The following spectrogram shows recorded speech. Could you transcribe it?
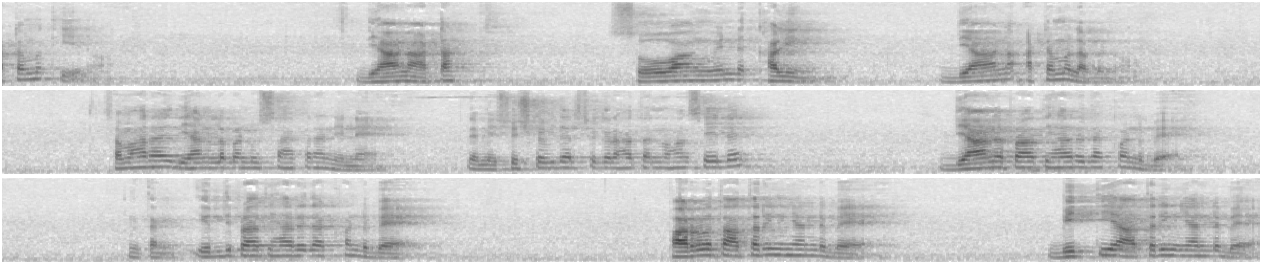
8ම තියෙනවා. ධානා 8ක් සෝවාන් වෙන්න කලින් ධානා 8ම ලබනවා. සමහර අය ධානය ලබන්න උත්සාහ කරන්නේ නැහැ. දැන් මේ ශුෂ්ක විදර්ශක රහතන් වහන්සේට ධාන ප්‍රතිහාරය දක්වන්න බෑ. නැත්නම් 이르දි ප්‍රතිහාරය දක්වන්න බෑ. පර්වත අතරින් යන්න බෑ. බිත්තිය අතරින් යන්න බෑ.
